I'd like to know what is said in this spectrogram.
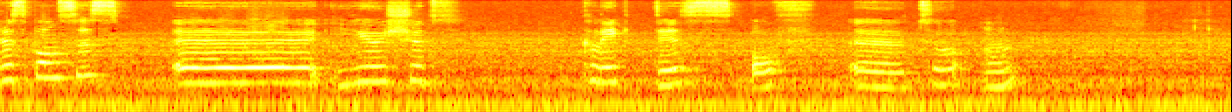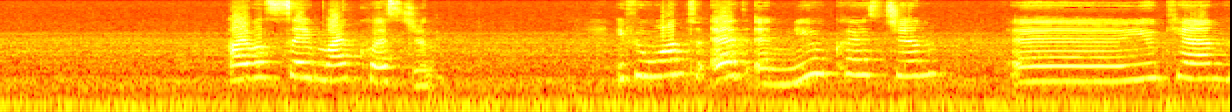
responses uh, you should click this off uh, to on. I will save my question. If you want to add a new question uh, you can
